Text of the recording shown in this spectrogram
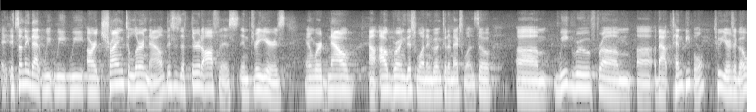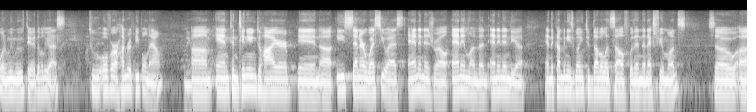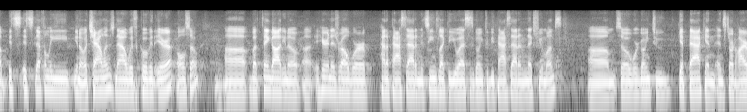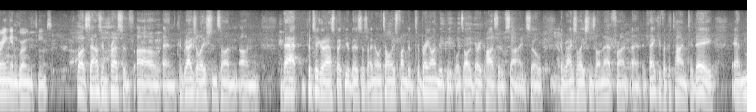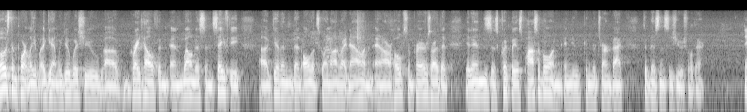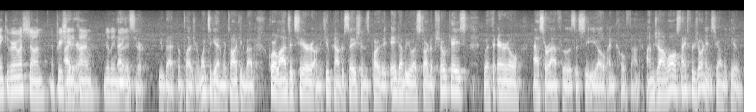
it's something that we, we, we are trying to learn now. This is the third office in three years, and we're now outgrowing this one and going to the next one. So um, we grew from uh, about 10 people two years ago when we moved to AWS to over 100 people now um, and continuing to hire in uh, East Center, West US, and in Israel, and in London, and in India. And the company is going to double itself within the next few months. So uh, it's it's definitely you know a challenge now with COVID era also. Mm-hmm. Uh, but thank God, you know, uh, here in Israel we're kind of past that, and it seems like the U.S. is going to be past that in the next few months. Um, so we're going to get back and, and start hiring and growing the teams. Well, it sounds impressive, uh, and congratulations on on that particular aspect of your business. I know it's always fun to, to bring on new people. It's always a very positive sign. So congratulations on that front. Uh, and thank you for the time today. And most importantly, again, we do wish you uh, great health and, and wellness and safety, uh, given that all that's going on right now. And, and our hopes and prayers are that it ends as quickly as possible and, and you can return back to business as usual there. Thank you very much, John. I appreciate the time. Really enjoyed Thank enjoyed you, it. sir. You bet. A pleasure. Once again, we're talking about Coralogix here on the Cube Conversation as part of the AWS Startup Showcase with Ariel Assaraf, who is the CEO and co-founder. I'm John Walls. Thanks for joining us here on the Cube.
